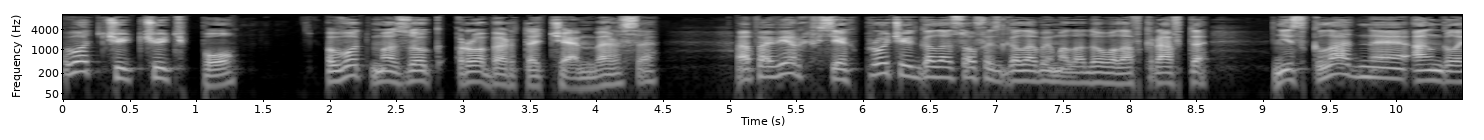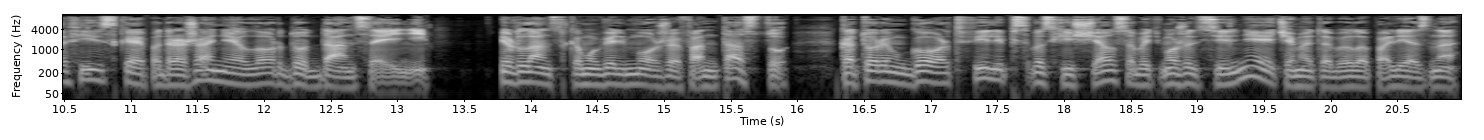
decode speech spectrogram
Вот чуть-чуть По, вот мазок Роберта Чемберса, а поверх всех прочих голосов из головы молодого Лавкрафта нескладное англофильское подражание лорду Дансейни, ирландскому вельможе-фантасту, которым Говард Филлипс восхищался, быть может, сильнее, чем это было полезно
